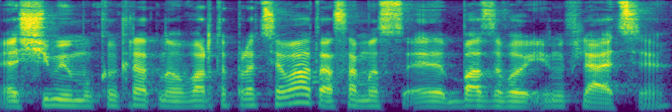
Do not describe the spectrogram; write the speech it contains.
з чим йому конкретно варто працювати, а саме з базовою інфляцією.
